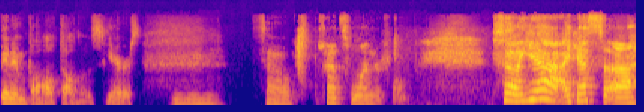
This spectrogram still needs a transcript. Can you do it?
been involved all those years mm-hmm. So that's wonderful so yeah i guess uh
